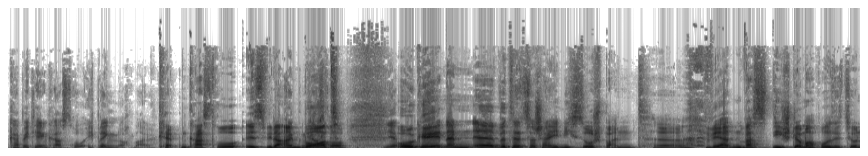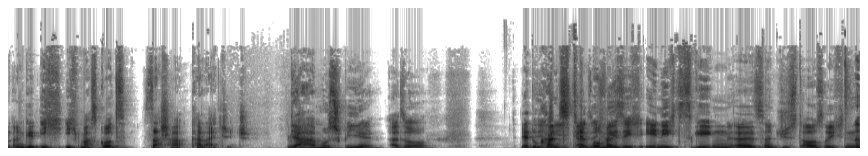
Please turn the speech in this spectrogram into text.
Kapitän Castro, ich bringe noch mal. Captain Castro ist wieder an Captain Bord. Castro, yep. Okay, dann äh, wird es jetzt wahrscheinlich nicht so spannend äh, werden, was die Stürmerposition angeht. Ich, ich mach's kurz. Sascha Kalajdzic. Ja, muss spielen. Also Ja, du kannst Ich- also tempomäßig eh nichts gegen äh, St. Just ausrichten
